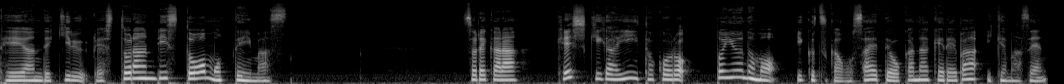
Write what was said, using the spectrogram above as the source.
提案できるレストランリストを持っています。それから景色がいいところというのもいくつか押さえておかなければいけません。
